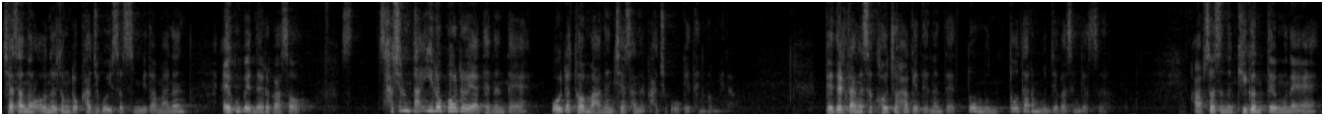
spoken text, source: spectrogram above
재산을 어느 정도 가지고 있었습니다만은 애굽에 내려가서 사실은 다 잃어버려야 되는데 오히려 더 많은 재산을 가지고 오게 된 겁니다. 베델 땅에서 거주하게 되는데 또, 문, 또 다른 문제가 생겼어요. 앞서서는 기근 때문에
